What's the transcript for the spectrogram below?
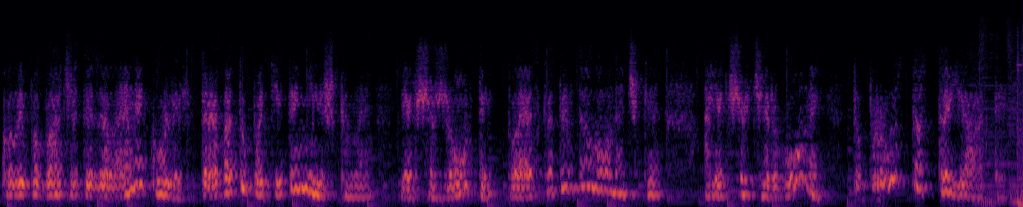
Коли побачите зелений колір, треба тупотіти ніжками. Якщо жовтий, плескати в долоночки. А якщо червоний, то просто стояти.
